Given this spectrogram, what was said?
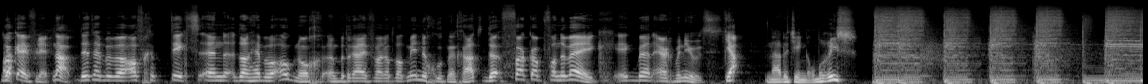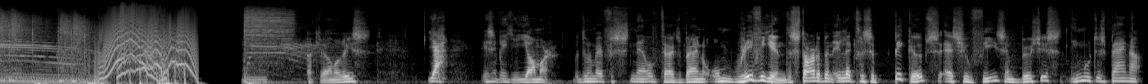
Oké, Flip. Nou, dit hebben we afgetikt. En dan hebben we ook nog een bedrijf waar het wat minder goed mee gaat. De fuck-up van de week. Ik ben erg benieuwd. Ja, naar de jingle Maurice. Dankjewel Maurice. Ja, dit is een beetje jammer. We doen hem even snel, de tijd is bijna om. Rivian, de start-up in elektrische pick-ups, SUV's en busjes, die moet dus bijna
